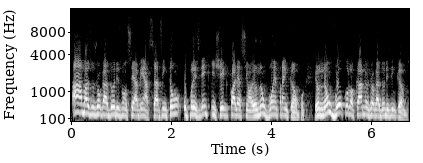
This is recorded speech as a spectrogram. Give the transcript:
Ah, mas os jogadores vão ser ameaçados. Então, o presidente que chega e fale assim: ó, eu não vou entrar em campo. Eu não vou colocar meus jogadores em campo.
